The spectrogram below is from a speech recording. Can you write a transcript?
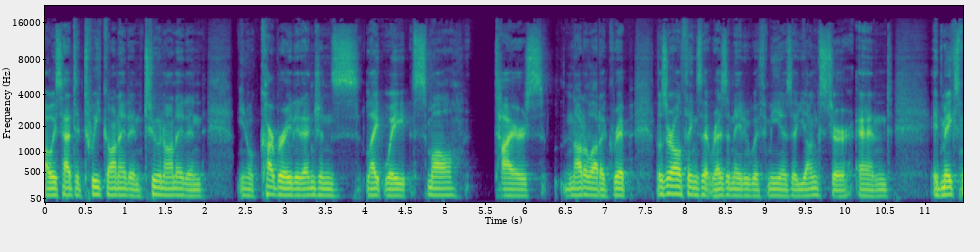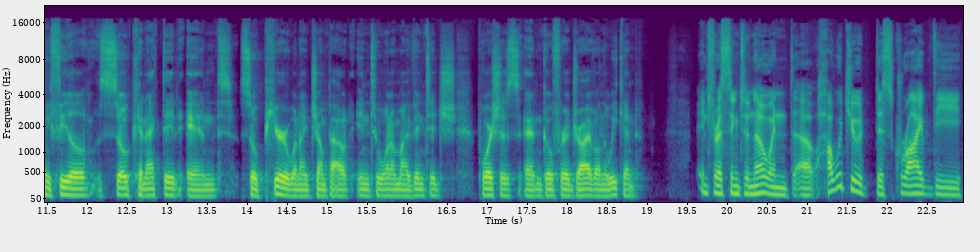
always had to tweak on it and tune on it. And, you know, carbureted engines, lightweight, small tires, not a lot of grip. Those are all things that resonated with me as a youngster. And it makes me feel so connected and so pure when I jump out into one of my vintage Porsches and go for a drive on the weekend. Interesting to know. And uh, how would you describe the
